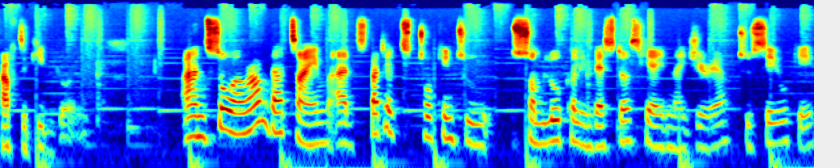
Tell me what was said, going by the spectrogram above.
have to keep going. And so around that time, I'd started talking to some local investors here in Nigeria to say, okay,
